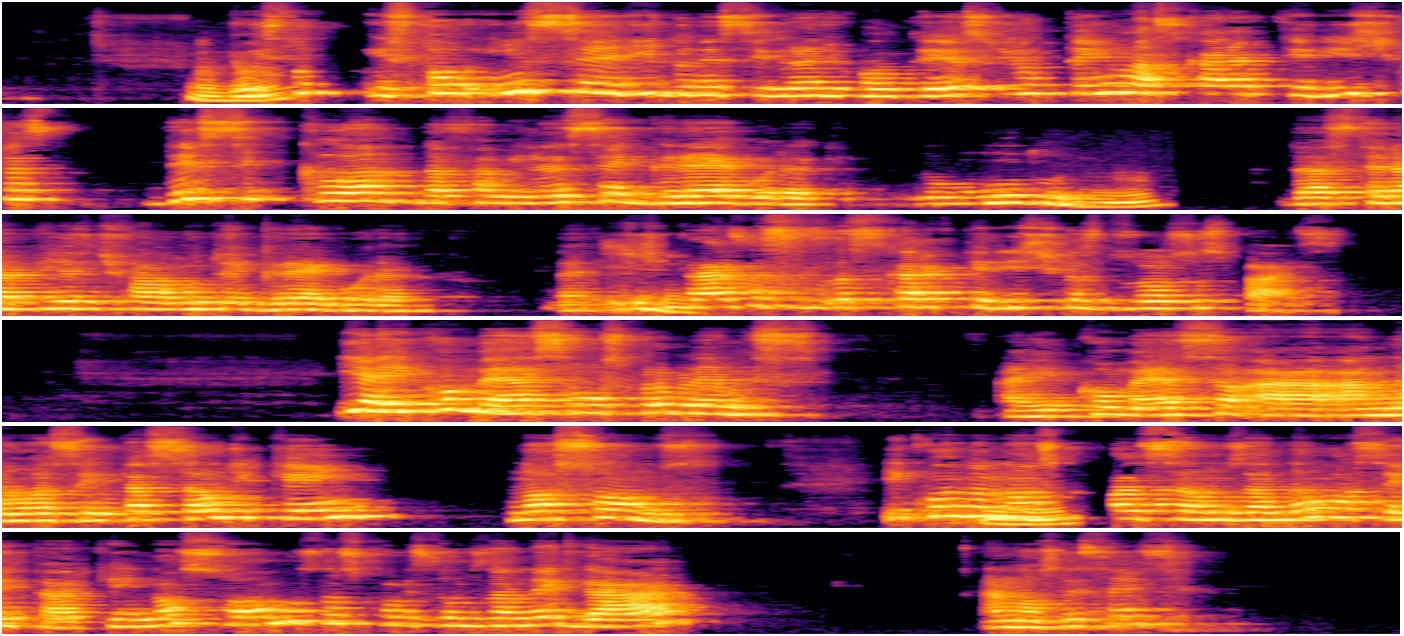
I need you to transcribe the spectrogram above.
Uhum. Eu estou, estou inserido nesse grande contexto e eu tenho as características desse clã da família, dessa egrégora no mundo uhum das terapias, a gente fala muito egrégora. Né? A gente traz essas características dos nossos pais. E aí começam os problemas. Aí começa a, a não aceitação de quem nós somos. E quando uhum. nós passamos a não aceitar quem nós somos, nós começamos a negar a nossa essência.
